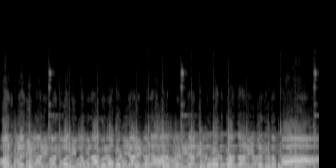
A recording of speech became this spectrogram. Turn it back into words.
અને જેની મારી ભગવતી નવ લાખ લોબડિયાની મને હાર ભેડિયાની કરોડ દાદાની જગદંબા.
